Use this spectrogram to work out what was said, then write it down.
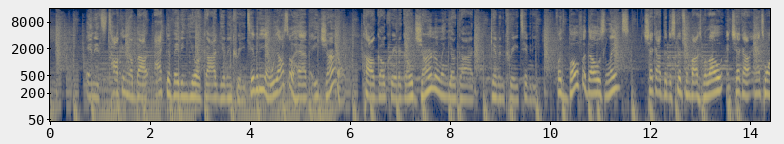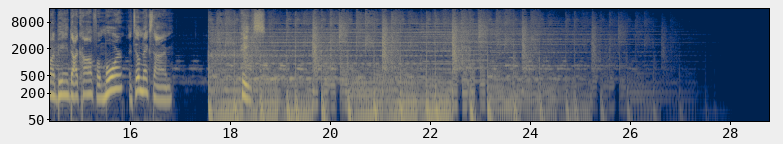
and it's talking about activating your God given creativity. And we also have a journal called Go Creator Go, journaling your God given creativity. For both of those links, check out the description box below and check out AntoineBean.com for more. Until next time, peace.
